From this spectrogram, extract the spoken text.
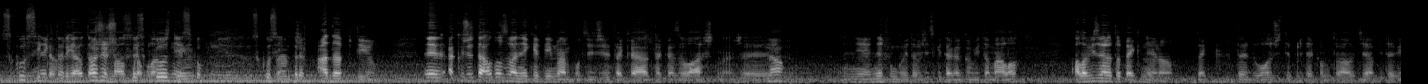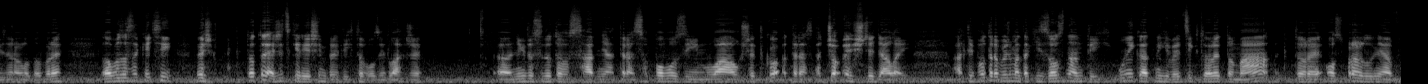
Skúsi niektorých autách Môžeš mal si problém kľudne s tým. skúsiť, skúsiť pre... Adaptív. Nie, akože tá odozva niekedy mám pocit, že je taká, taká zvláštna, že No. nie, nefunguje to vždy tak, ako by to malo. Ale vyzerá to pekne, no. Tak to je dôležité pri takomto aute, aby to vyzeralo dobre. Lebo zase keď si, vieš, toto ja vždy riešim pri týchto vozidlách, že e, niekto si do toho sadne a teraz ho povozím, wow, všetko a teraz a čo ešte ďalej? A ty potrebuješ mať taký zoznam tých unikátnych vecí, ktoré to má, ktoré ospravedlnia v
